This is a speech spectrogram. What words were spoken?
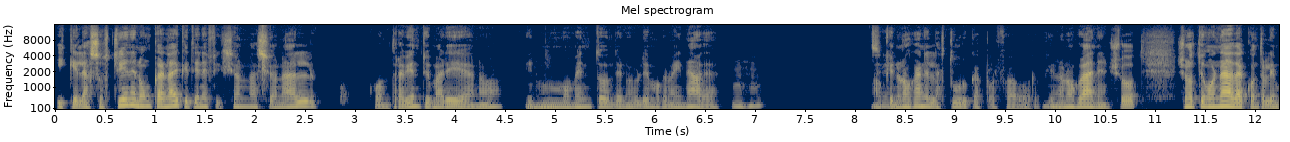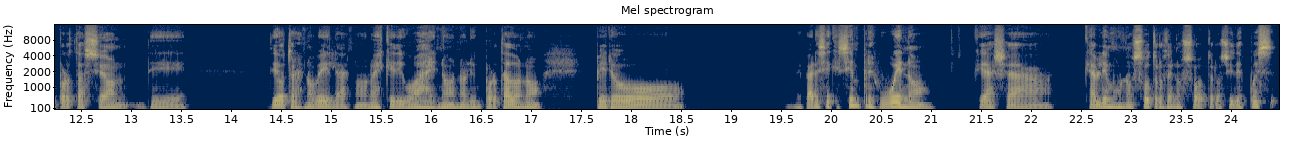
y que la sostiene en un canal que tiene ficción nacional contra viento y marea, ¿no? En un momento donde no hablemos que no hay nada. Ujú. ¿No? Sí. Que no nos ganen las turcas, por favor, que no, No. nos ganen. Yo, yo no tengo nada contra la importación de, de otras novelas, ¿no? No es que digo, ay, no, no, lo importado no. Pero me parece que siempre es bueno que haya, que hablemos nosotros de nosotros y después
